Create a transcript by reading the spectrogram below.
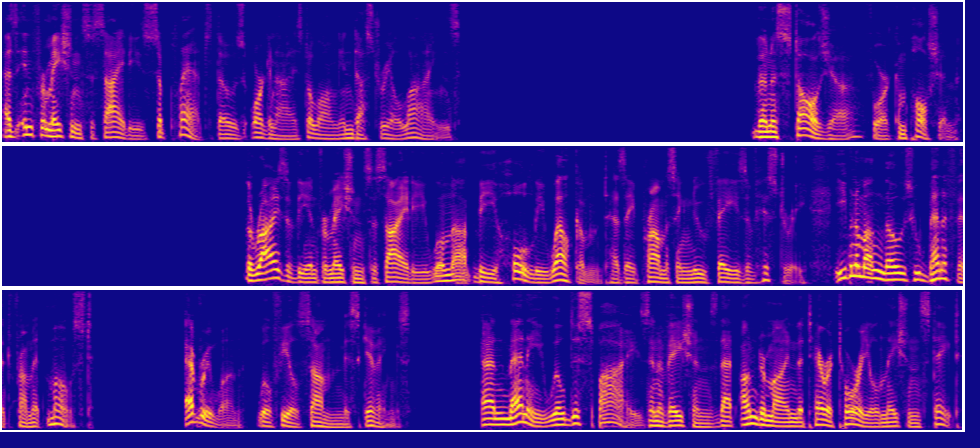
as information societies supplant those organized along industrial lines. The nostalgia for compulsion. The rise of the information society will not be wholly welcomed as a promising new phase of history, even among those who benefit from it most. Everyone will feel some misgivings, and many will despise innovations that undermine the territorial nation state.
